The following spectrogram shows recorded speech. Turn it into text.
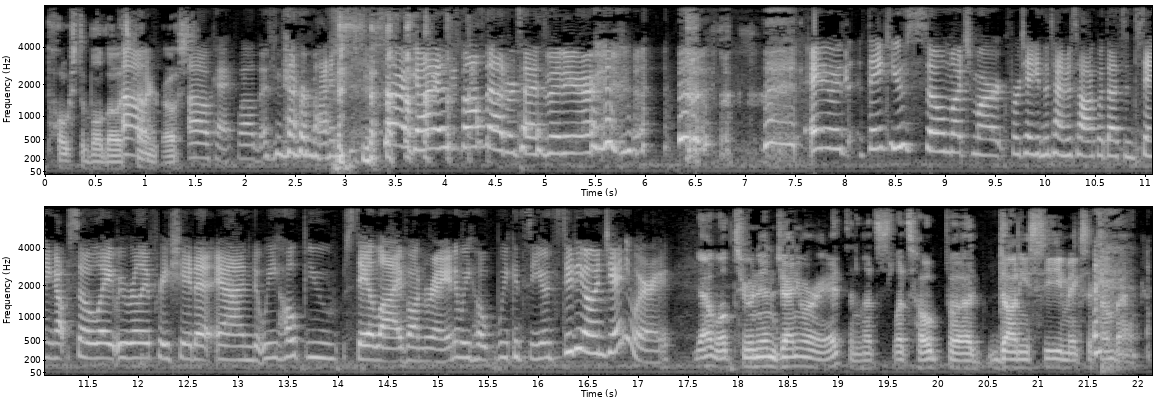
postable though. It's kind of gross. Oh, okay. Well, then never mind. Sorry, guys. False advertisement here. Anyways, thank you so much, Mark, for taking the time to talk with us and staying up so late. We really appreciate it, and we hope you stay alive on Reign, and we hope we can see you in studio in January. yeah, well, tune in January eighth, and let's let's hope uh, Donnie C makes a comeback.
